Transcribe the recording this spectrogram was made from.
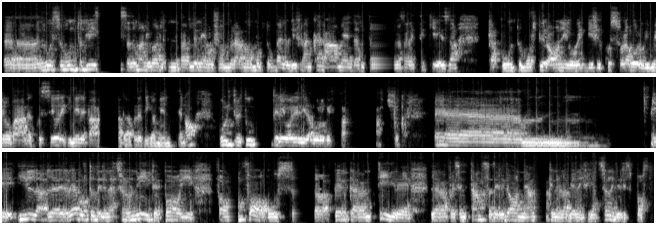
Eh, da questo punto di vista domani ne parleremo, c'è un brano molto bello di Franca Rame da tutta la saletta chiesa, che è appunto molto ironico, che dice questo lavoro chi me lo paga, queste ore chi me le paga praticamente, no? oltre tutte le ore di lavoro che faccio. Ehm, il, il report delle Nazioni Unite poi fa un focus per garantire la rappresentanza delle donne anche nella pianificazione di risposta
